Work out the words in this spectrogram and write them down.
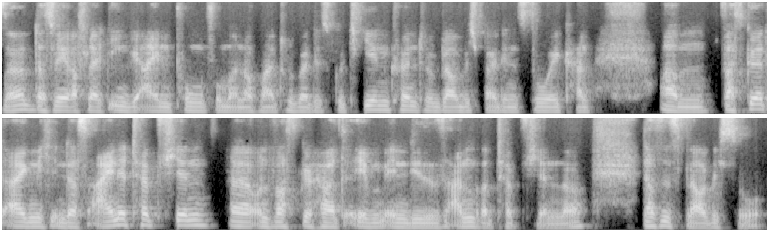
Ne? Das wäre vielleicht irgendwie ein Punkt, wo man nochmal drüber diskutieren könnte, glaube ich, bei den Stoikern. Ähm, was gehört eigentlich in das eine Töpfchen äh, und was gehört eben in dieses andere Töpfchen? Ne? Das ist, glaube ich, so.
